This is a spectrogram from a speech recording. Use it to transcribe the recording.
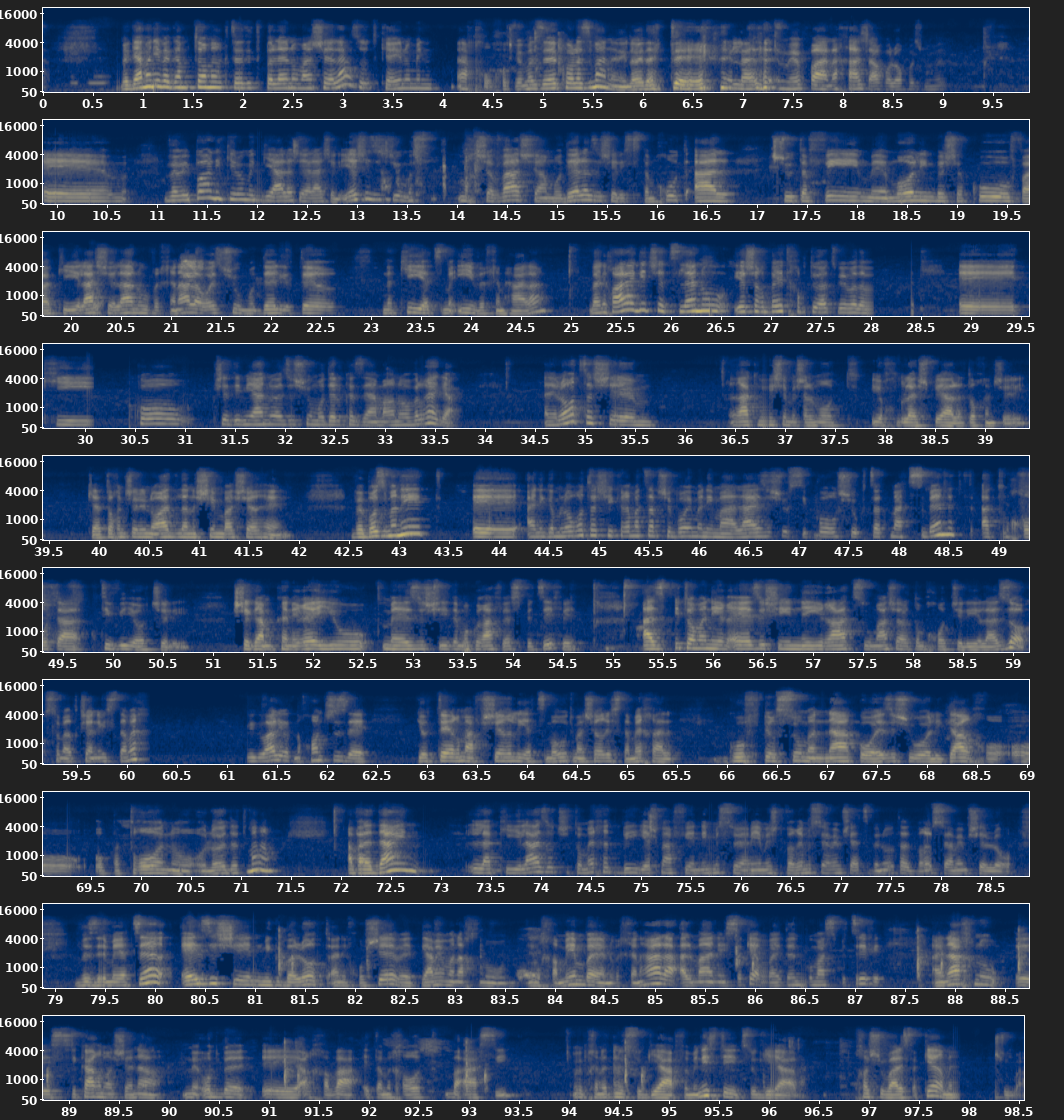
וגם אני וגם תומר קצת התפלאנו מהשאלה הזאת, כי היינו מין, אנחנו חושבים על זה כל הזמן, אני לא יודעת אה, מאיפה ההנחה שאנחנו לא חושבים על זה. אה, ומפה אני כאילו מגיעה לשאלה שלי. יש איזושהי מחשבה שהמודל הזה של הסתמכות על שותפים, אה, מו"לים בשקוף, הקהילה שלנו וכן הלאה, הוא איזשהו מודל יותר נקי, עצמאי וכן הלאה. ואני יכולה להגיד שאצלנו יש הרבה התחבטויות סביב הדבר. כי במקור, כשדמיינו איזשהו מודל כזה, אמרנו, אבל רגע, אני לא רוצה שרק מי שמשלמות יוכלו להשפיע על התוכן שלי, כי התוכן שלי נועד לנשים באשר הן. ובו זמנית, אה, אני גם לא רוצה שיקרה מצב שבו אם אני מעלה איזשהו סיפור שהוא קצת מעצבן את התומכות הטבעיות שלי, שגם כנראה יהיו מאיזושהי דמוגרפיה ספציפית, אז פתאום אני אראה איזושהי נהירה עצומה של התומכות שלי לעזוב. זאת אומרת, כשאני מסתמך אינדיבידואליות, נכון שזה יותר מאפשר לי עצמאות מאשר להסתמך על גוף פרסום ענק או איזשהו אוליגרך או, או, או פטרון או, או לא יודעת מה, אבל עדיין לקהילה הזאת שתומכת בי יש מאפיינים מסוימים, יש דברים מסוימים שיעצבנו אותה, דברים מסוימים שלא. וזה מייצר איזשהן מגבלות, אני חושבת, גם אם אנחנו נלחמים בהן וכן הלאה, על מה אני אסכם. ואני אתן דוגמה ספציפית. אנחנו אה, סיקרנו השנה מאוד בהרחבה את המחאות באסי. מבחינתנו סוגיה פמיניסטית, סוגיה חשובה לסקר, חשובה.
